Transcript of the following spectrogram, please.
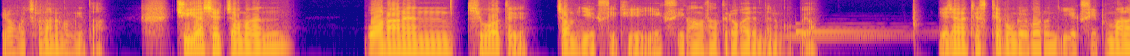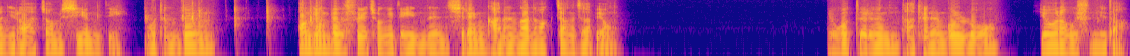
이런 것처럼 하는 겁니다. 주의하실 점은 원하는 키워드 .exe 뒤에 exe가 항상 들어가야 된다는 거고요. 예전에 테스트해본 결과로는 exe뿐만 아니라 .cmd 뭐 등등 환경 변수에 정의되어 있는 실행 가능한 확장자병 요것들은 다 되는 걸로 기억을 하고 있습니다.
